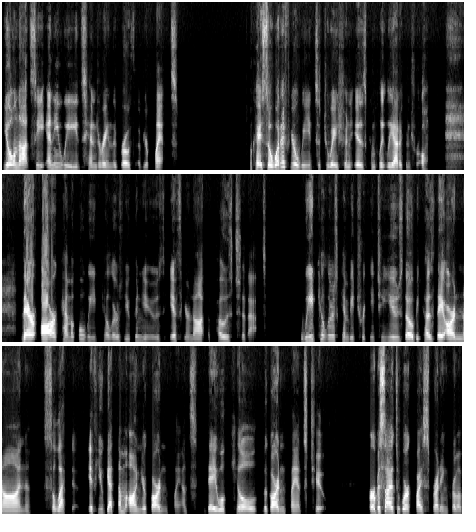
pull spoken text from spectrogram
you'll not see any weeds hindering the growth of your plants. Okay, so what if your weed situation is completely out of control? There are chemical weed killers you can use if you're not opposed to that. Weed killers can be tricky to use though because they are non selective. If you get them on your garden plants, they will kill the garden plants too. Herbicides work by spreading from a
